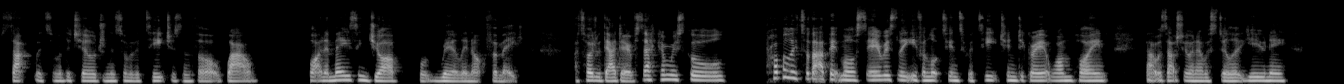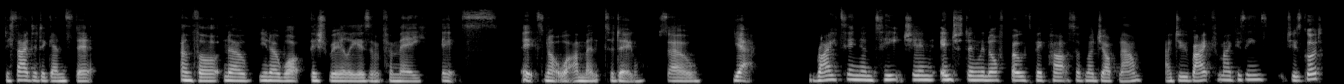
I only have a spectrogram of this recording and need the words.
sat with some of the children and some of the teachers and thought, wow, what an amazing job, but really not for me. I toyed with the idea of secondary school, probably took that a bit more seriously, even looked into a teaching degree at one point. That was actually when I was still at uni, decided against it and thought, no, you know what, this really isn't for me. It's it's not what I'm meant to do. So yeah, writing and teaching, interestingly enough, both big parts of my job now. I do write for magazines, which is good.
